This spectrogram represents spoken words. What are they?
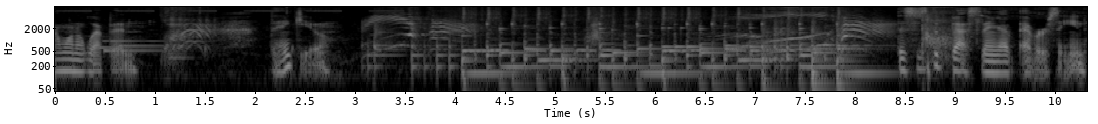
I want a weapon. Thank you. This is the best thing I've ever seen.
